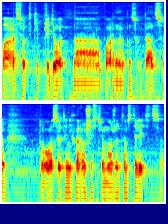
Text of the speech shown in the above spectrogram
пара все-таки придет на парную консультацию, то с этой нехорошестью можно там встретиться.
